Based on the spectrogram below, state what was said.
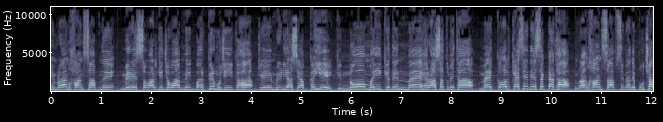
इमरान खान साहब ने मेरे सवाल के जवाब में एक बार फिर मुझे ये कहा कि मीडिया से आप कहिए कि 9 मई के दिन मैं हिरासत में था। मैं कॉल कैसे दे सकता था? इमरान खान साहब से मैंने पूछा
